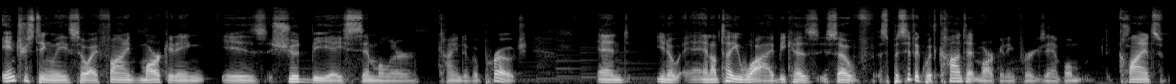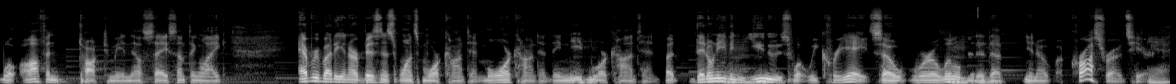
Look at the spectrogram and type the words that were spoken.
interestingly, so I find marketing is should be a similar kind of approach. And you know, and I'll tell you why because so f- specific with content marketing, for example, clients will often talk to me and they'll say something like everybody in our business wants more content, more content. They need Mhm. more content, but they don't even Mhm. use what we create. So we're a little bit Mhm. at a, you know, a crossroads here Yeah.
